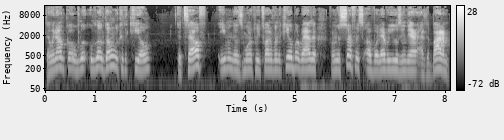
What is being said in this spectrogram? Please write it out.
Then we don't go, look, don't look at the keel itself, even though there's more to be talking from the keel, but rather from the surface of whatever you're using there at the bottom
